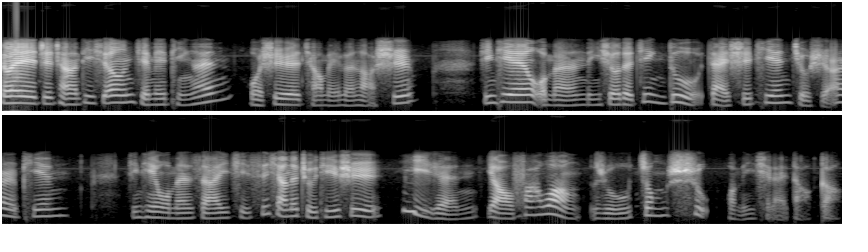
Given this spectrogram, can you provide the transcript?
各位职场弟兄姐妹平安，我是乔美伦老师。今天我们灵修的进度在诗篇九十二篇。今天我们所要一起思想的主题是：一人要发旺如棕树。我们一起来祷告，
